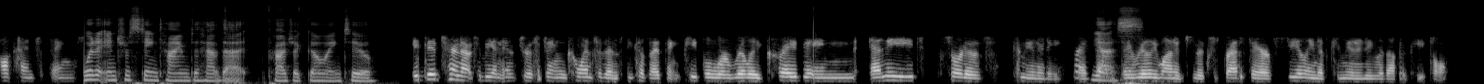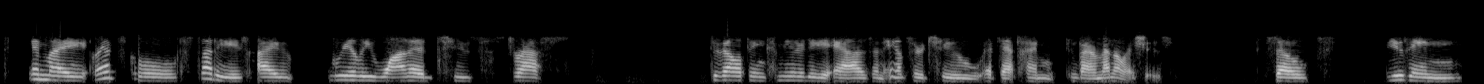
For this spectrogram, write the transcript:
all kinds of things. What an interesting time to have that project going, too. It did turn out to be an interesting coincidence because I think people were really craving any sort of community right yes. They really wanted to express their feeling of community with other people. In my grad school studies, I really wanted to stress developing community as an answer to, at that time, environmental issues. So, using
